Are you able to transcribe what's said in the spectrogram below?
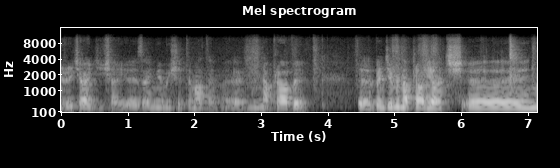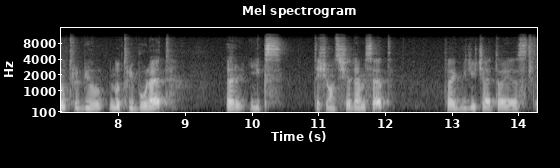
życia. Dzisiaj e, zajmiemy się tematem e, naprawy. E, Będziemy naprawiać Nutribu- Nutribullet RX 1700. Tak jak widzicie to jest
